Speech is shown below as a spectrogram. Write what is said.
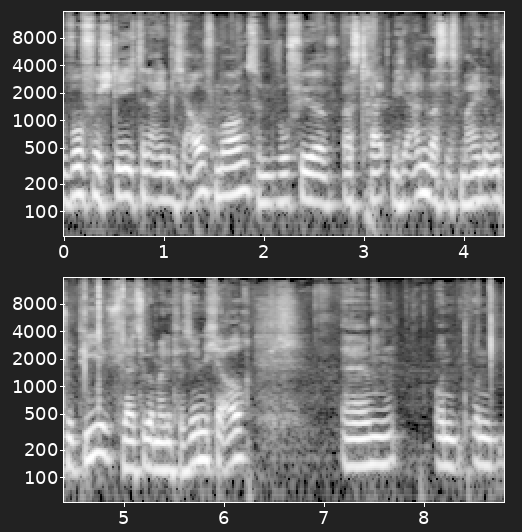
wofür stehe ich denn eigentlich auf morgens und wofür, was treibt mich an, was ist meine Utopie, vielleicht sogar meine persönliche auch. Ähm, und, und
